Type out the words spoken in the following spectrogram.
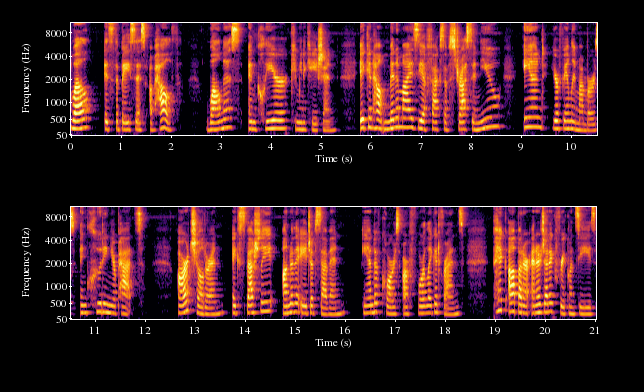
Well, it's the basis of health, wellness, and clear communication. It can help minimize the effects of stress in you and your family members, including your pets. Our children, especially under the age of seven, and of course our four legged friends, pick up on our energetic frequencies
